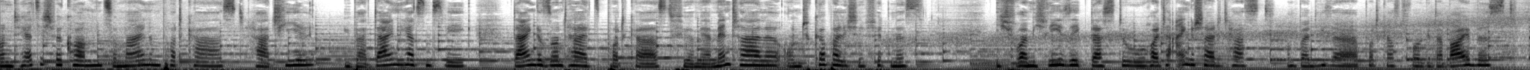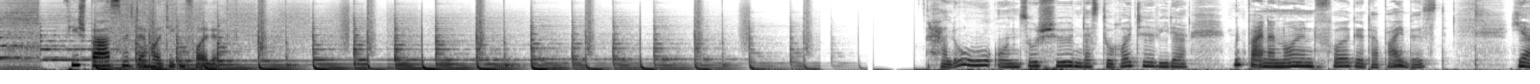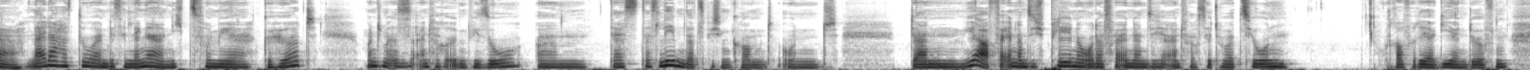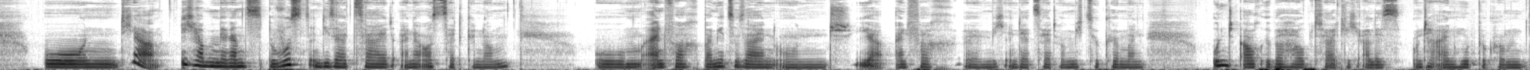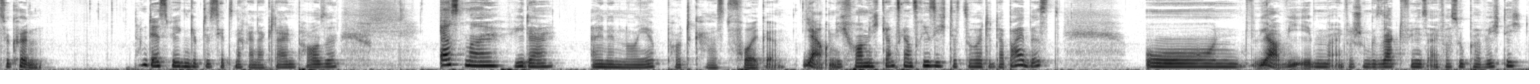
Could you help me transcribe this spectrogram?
Und herzlich willkommen zu meinem Podcast Hart Heal über deinen Herzensweg, dein Gesundheitspodcast für mehr mentale und körperliche Fitness. Ich freue mich riesig, dass du heute eingeschaltet hast und bei dieser Podcast-Folge dabei bist. Viel Spaß mit der heutigen Folge. Und so schön, dass du heute wieder mit bei einer neuen Folge dabei bist. Ja, leider hast du ein bisschen länger nichts von mir gehört. Manchmal ist es einfach irgendwie so, ähm, dass das Leben dazwischen kommt und dann, ja, verändern sich Pläne oder verändern sich einfach Situationen, worauf wir reagieren dürfen. Und ja, ich habe mir ganz bewusst in dieser Zeit eine Auszeit genommen um einfach bei mir zu sein und ja, einfach äh, mich in der Zeit um mich zu kümmern und auch überhaupt zeitlich alles unter einen Hut bekommen zu können. Und deswegen gibt es jetzt nach einer kleinen Pause erstmal wieder eine neue Podcast-Folge. Ja, und ich freue mich ganz, ganz riesig, dass du heute dabei bist. Und ja, wie eben einfach schon gesagt, finde ich es einfach super wichtig,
